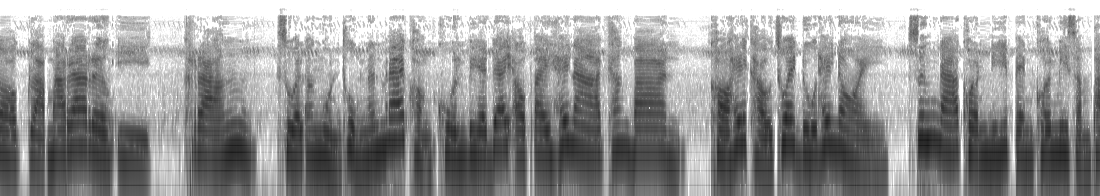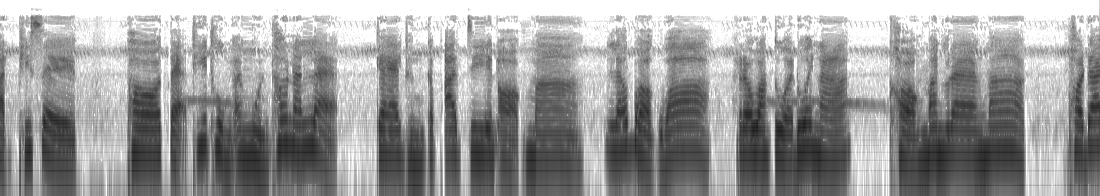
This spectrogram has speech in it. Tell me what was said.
ก็กลับมาร่าเริงอีก ครั้ง ส่วนองุ่นถุงนั้นแม่ของคุณเบียร์ได้เอาไปให้นาข้างบ้าน ขอให้เขาช่วยดูให้หน่อย ซึ่งนาคนนี้เป็นคนมีสัมผัสพิเศษ พอแตะที่ถุงองุ่นเท่านั้นแหละ แกถึงกับอาเจียนออกมา แล้วบอกว่า ระวังตัวด้วยนะ ของมันแรงมาก พอได้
